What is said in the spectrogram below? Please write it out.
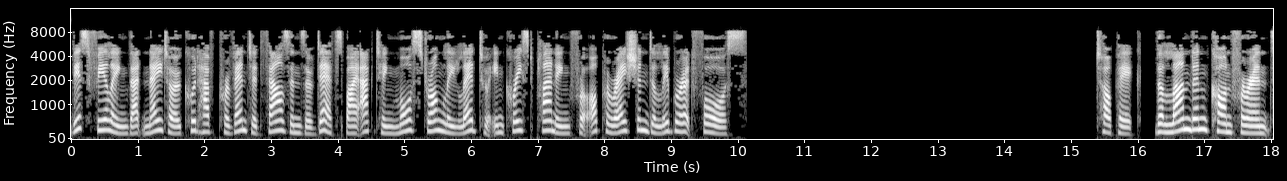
This feeling that NATO could have prevented thousands of deaths by acting more strongly led to increased planning for Operation Deliberate Force. The London Conference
